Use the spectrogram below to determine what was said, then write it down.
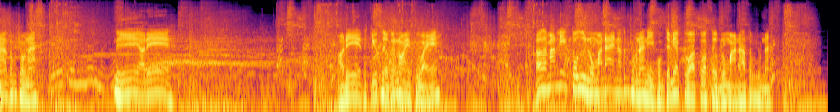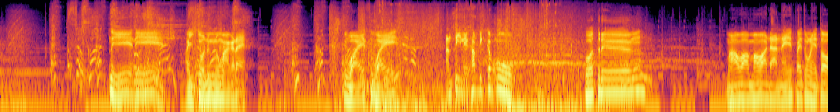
นะท่านผู้ชมนะนี่เอาดิเอาดิสกิลเสริมกันหน่อยสวยเราสามารถเรียกตัวอื่นลงมาได้นะท่านผู้ชมนะนี่ผมจะเรียกตัวตัวเสริมลงมานะครับท่านผู้ชมนะนี่นี่อีกตัวหนึ่งลงมาก็ได้ สวยสวยอันตีเลยครับบิ๊กกระปุก โคตรึง มาว่ะมาว่ะด่านไหนไปตรงไหนต่อ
